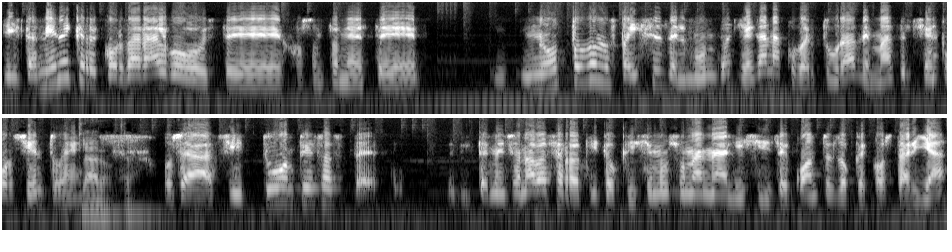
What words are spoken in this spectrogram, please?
y también hay que recordar algo, este José Antonio, este no todos los países del mundo llegan a cobertura de más del 100%, ¿eh? Claro, claro. O sea, si tú empiezas te mencionaba hace ratito que hicimos un análisis de cuánto es lo que costaría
